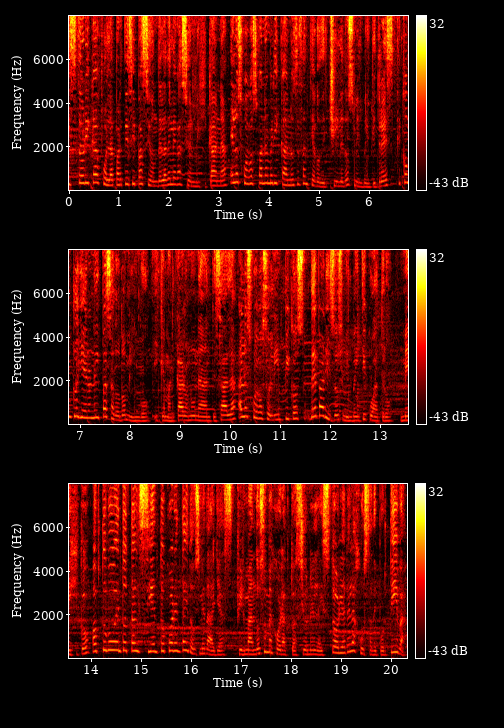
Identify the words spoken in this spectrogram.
Histórica fue la participación de la delegación mexicana en los Juegos Panamericanos de Santiago de Chile 2023 que concluyeron el pasado domingo y que marcaron una antesala a los Juegos Olímpicos de París 2024. México obtuvo en total 142 medallas, firmando su mejor actuación en la historia de la justa deportiva,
